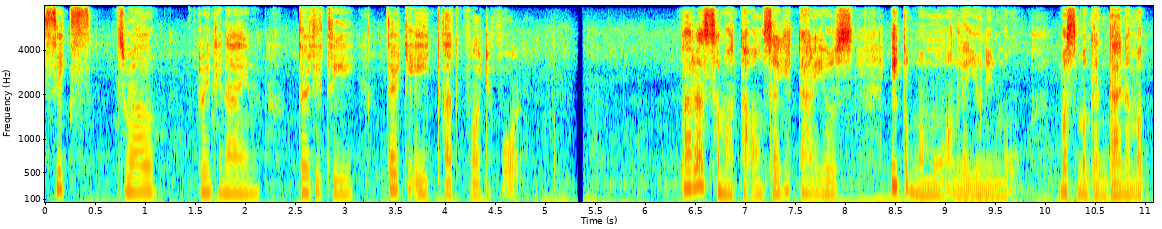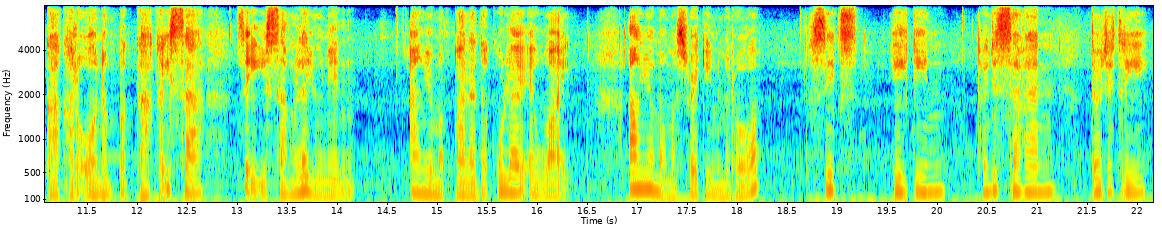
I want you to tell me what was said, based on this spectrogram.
6, 12, 29, 33, 38 at 44. Para sa mga taong Sagittarius, itugma mo ang layunin mo. Mas maganda na magkakaroon ng pagkakaisa sa iisang layunin. Ang iyong mapalad na kulay ay white. Ang iyong mga maswerteng numero, 6, 18, 27, 33,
